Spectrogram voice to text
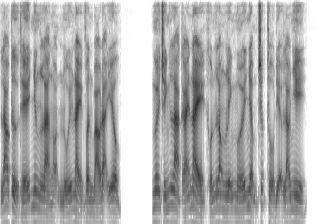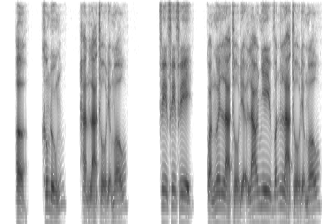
Lao tử thế nhưng là ngọn núi này vân báo đại yêu. Ngươi chính là cái này khốn long lĩnh mới nhậm chức thổ địa lao nhi. Ờ, không đúng, hẳn là thổ địa mẫu. Phi phi phi, quản ngươi là thổ địa lão nhi vẫn là thổ địa mẫu,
